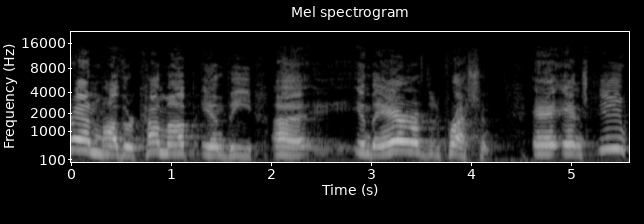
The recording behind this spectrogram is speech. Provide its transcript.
grandmother come up in the uh, in the era of the Depression, and, and, she was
